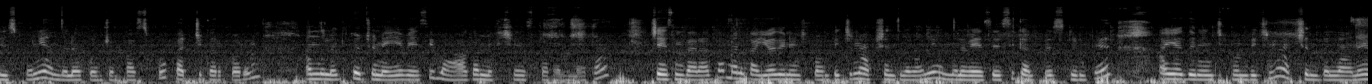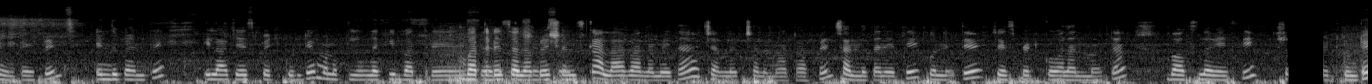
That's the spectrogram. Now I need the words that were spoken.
తీసుకొని అందులో కొంచెం పసుపు పచ్చికర్పూరం అందులోకి కొంచెం నెయ్యి వేసి బాగా మిక్స్ చేస్తారనమాట చేసిన తర్వాత మనకు అయోధ్య నుంచి పంపించిన అక్షంతలు కానీ అందులో వేసేసి కలిపేసుకుంటే అయోధ్య నుంచి పంపించిన అక్షంతలానే ఉంటాయి ఫ్రెండ్స్. ఎందుకంటే ఇలా చేసి పెట్టుకుంటే మన పిల్లలకి బర్త్డే బర్త్డే సెలబ్రేషన్స్కి అలా వాళ్ళ మీద చల్లొచ్చు అనమాట ఫ్రెండ్స్. అందుకనైతే కొన్ని అయితే చేసి పెట్టుకోవాలన్నమాట. బాక్స్లో వేసి పెట్టుకుంటే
